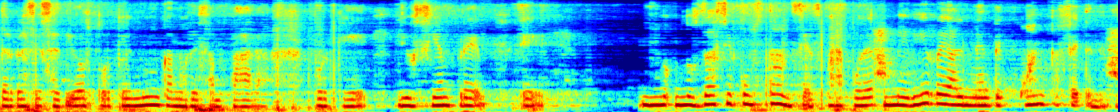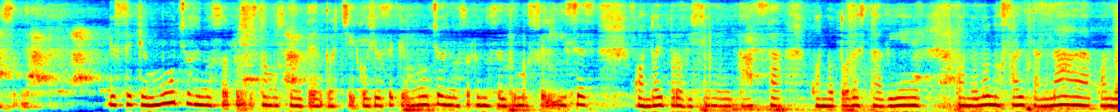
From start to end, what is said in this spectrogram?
Dar gracias a Dios porque Él nunca nos desampara, porque Dios siempre... Eh, nos da circunstancias para poder medir realmente cuánta fe tenemos en Él. Yo sé que muchos de nosotros estamos contentos, chicos. Yo sé que muchos de nosotros nos sentimos felices cuando hay provisión en casa, cuando todo está bien, cuando no nos falta nada, cuando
